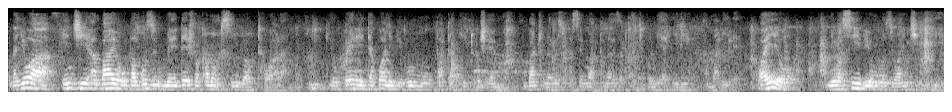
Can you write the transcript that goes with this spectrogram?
Unajua, nchi ambayo ubaguzi umeendeshwa kama msingi wa utawala, kiukweli itakuwa ni vigumu kupata kitu chema ambacho tunaweza kusema tunaweza tukajivunia hili ama lile. Kwa hiyo ni wasihi viongozi wa nchi hii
